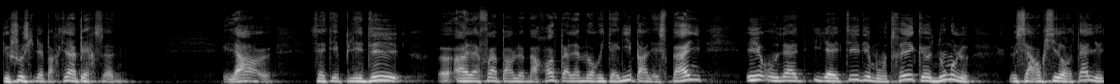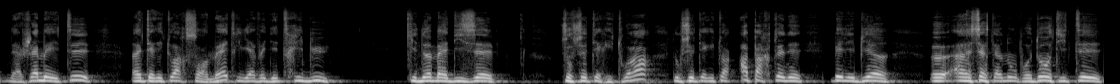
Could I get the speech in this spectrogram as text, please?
quelque chose qui n'appartient à personne. Et là, euh, ça a été plaidé euh, à la fois par le Maroc, par la Mauritanie, par l'Espagne, Et il a été démontré que non, le, le Sahara occidental n'a jamais été un territoire sans maître. Il y avait des tribus qui nomadisaient sur ce territoire. Donc ce territoire appartenait bel et bien euh, à un certain nombre d'entités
